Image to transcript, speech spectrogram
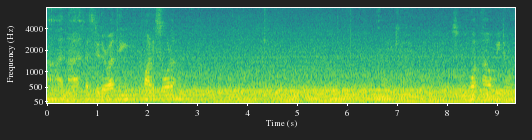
Ah, no, let's do the right thing, kind of, sorta. Okay, so what are we doing?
